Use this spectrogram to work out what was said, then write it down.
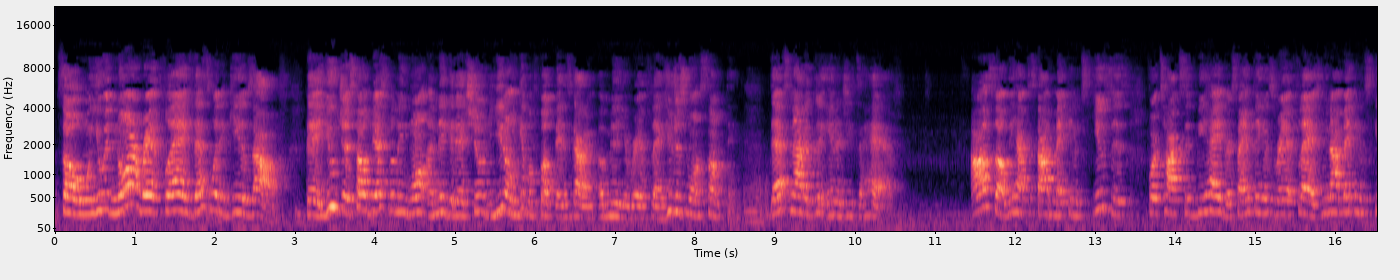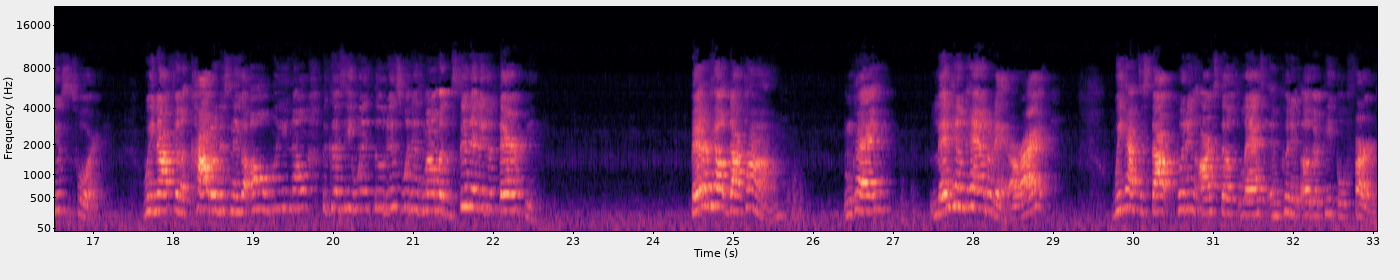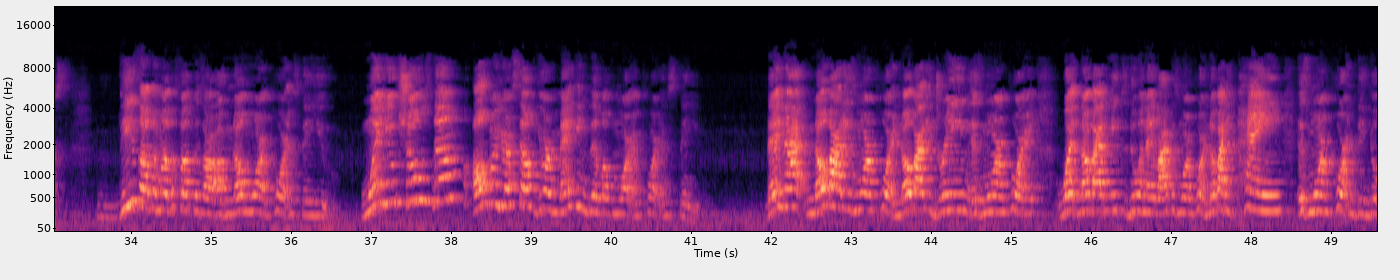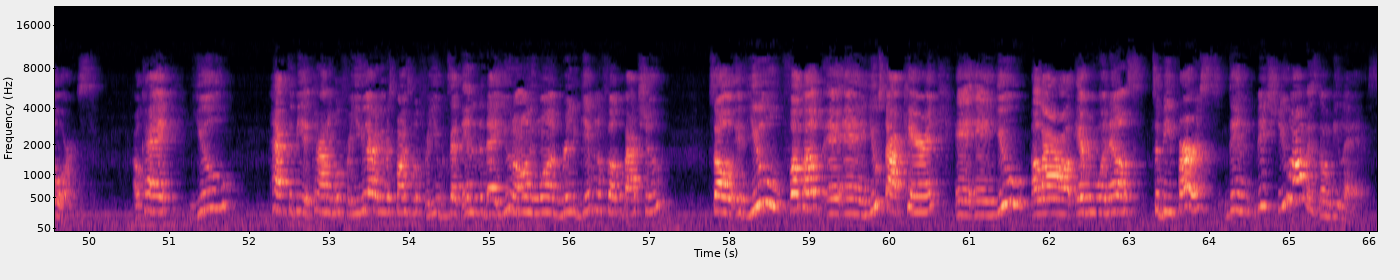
So when you ignore red flags, that's what it gives off. that you just so desperately want a nigga that you you don't give a fuck that it's got a, a million red flags. You just want something. Mm. That's not a good energy to have. Also, we have to stop making excuses for toxic behavior. Same thing as red flags. We're not making excuses for it. We're not finna coddle this nigga. Oh, well, you know, because he went through this with his mama. Send that nigga therapy. BetterHelp.com. Okay? Let him handle that, all right? We have to stop putting ourselves last and putting other people first. These other motherfuckers are of no more importance than you. When you choose them over yourself, you're making them of more importance than you. They not nobody is more important. Nobody dream is more important. What nobody needs to do in their life is more important. Nobody pain is more important than yours. Okay? You have to be accountable for you. You gotta be responsible for you because at the end of the day, you the only one really giving a fuck about you. So if you fuck up and, and you stop caring and, and you allow everyone else to be first, then bitch, you always gonna be last.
